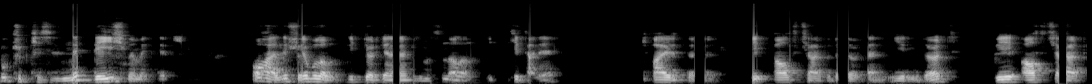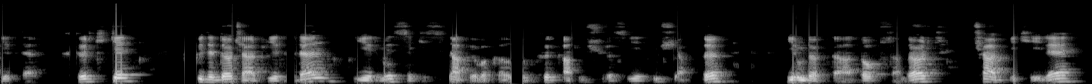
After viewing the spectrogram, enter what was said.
bu küp kesildiğinde değişmemektedir. O halde şöyle bulalım. Dikdörtgenler prizmasının alanı. iki tane ayrıtları. Bir 6 çarpı 4'ten 24. Bir 6 çarpı 7'den 42. Bir de 4 çarpı 7'den 28. Ne yapıyor bakalım? 40, 60 şurası 70 yaptı. 24 daha 94 çarp 2 ile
